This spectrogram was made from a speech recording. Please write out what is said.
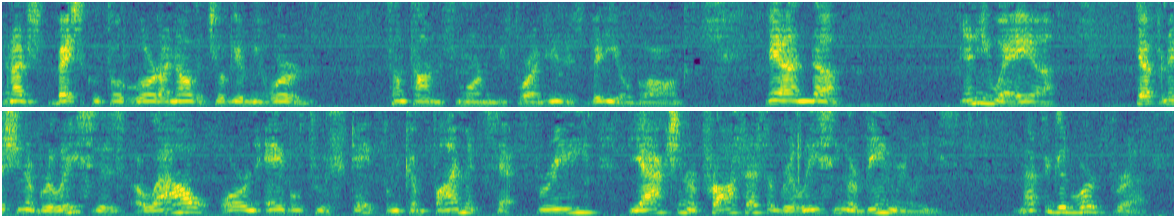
and I just basically told the Lord I know that You'll give me a word sometime this morning before I do this video blog, and uh, anyway. Uh, definition of release is allow or enable to escape from confinement, set free, the action or process of releasing or being released. And that's a good word for us.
